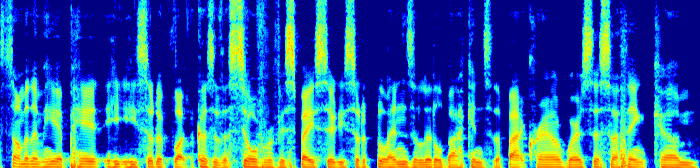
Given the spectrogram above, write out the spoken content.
some of them he appeared he, he, sort of like because of the silver of his spacesuit he sort of blends a little back into the background whereas this i think um,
